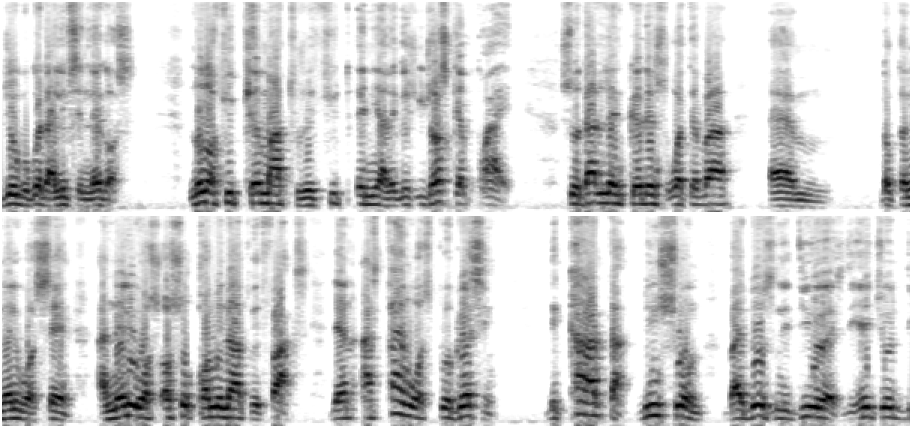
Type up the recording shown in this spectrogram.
Joe Igbokwe that lives in Lagos. None of you came out to refute any allegation. You just kept quiet. So that lent credence whatever um, Dr. Nelly was saying. And Nelly was also coming out with facts. Then as time was progressing, the character being shown by those in the DOS, the HOD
